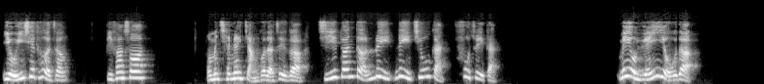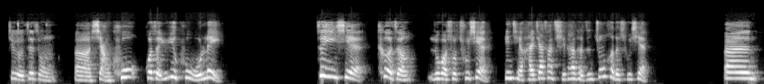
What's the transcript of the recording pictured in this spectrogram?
有一些特征。比方说，我们前面讲过的这个极端的内内疚感、负罪感，没有缘由的，就有这种呃想哭或者欲哭无泪，这一些特征，如果说出现，并且还加上其他特征综合的出现，嗯，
